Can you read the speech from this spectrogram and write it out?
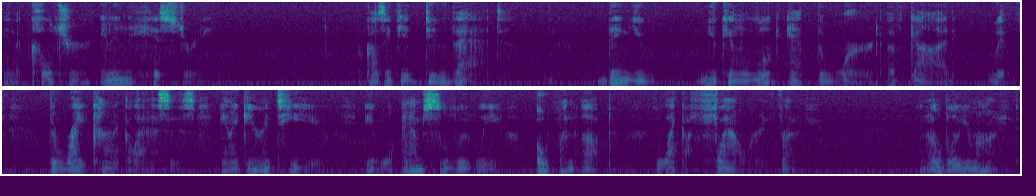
in the culture, and in the history. Because if you do that, then you you can look at the Word of God with the right kind of glasses, and I guarantee you, it will absolutely open up like a flower in front of you, it'll blow your mind.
